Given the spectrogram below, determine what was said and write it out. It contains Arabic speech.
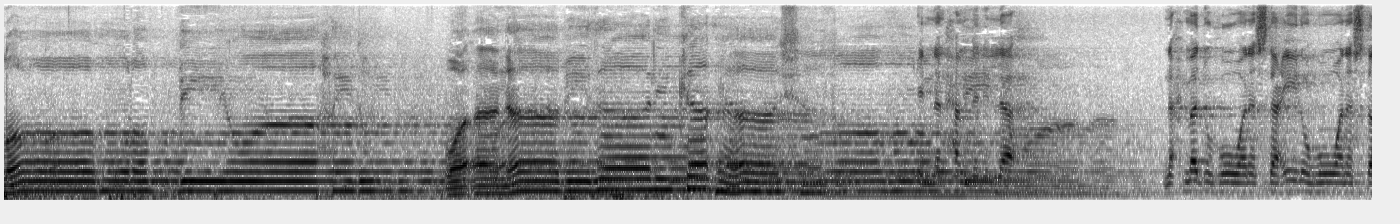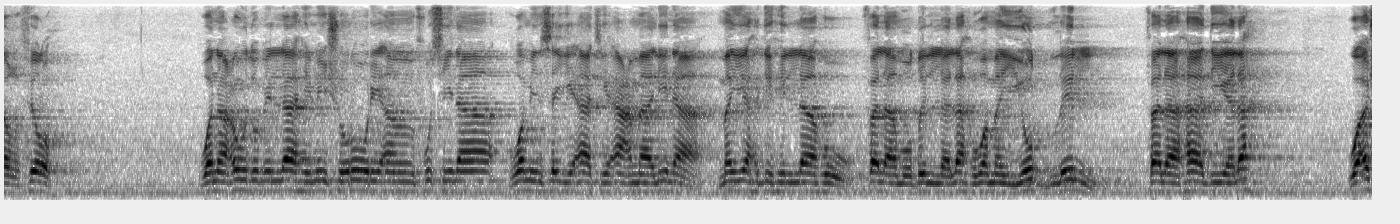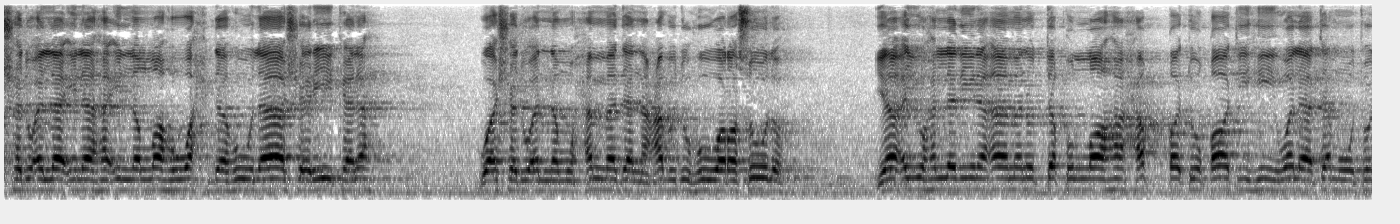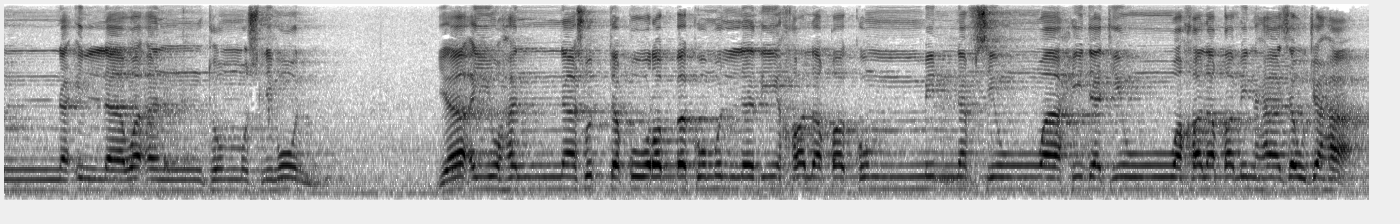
الله ربي واحد وأنا بذلك أشهد. إن الحمد لله نحمده ونستعينه ونستغفره ونعوذ بالله من شرور أنفسنا ومن سيئات أعمالنا. من يهده الله فلا مضل له ومن يضلل فلا هادي له. وأشهد أن لا إله إلا الله وحده لا شريك له وأشهد أن محمدا عبده ورسوله. يا أيها الذين آمنوا اتقوا الله حق تقاته ولا تموتن إلا وأنتم مسلمون. يا أيها الناس اتقوا ربكم الذي خلقكم من نفس واحدة وخلق منها زوجها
